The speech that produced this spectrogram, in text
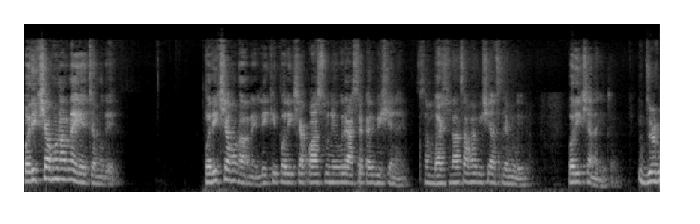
परीक्षा होणार नाही याच्यामध्ये परीक्षा होणार नाही लेखी परीक्षा पास होणे वगैरे असा काही विषय नाही संभाषणाचा हा विषय असल्यामुळे परीक्षा नाही. जर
